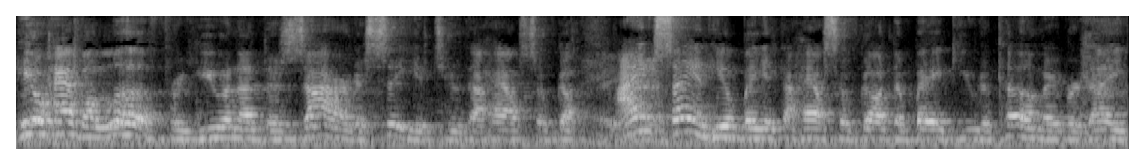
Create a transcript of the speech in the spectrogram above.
He'll have a love for you and a desire to see you at the house of God. I ain't saying he'll be at the house of God to beg you to come every day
